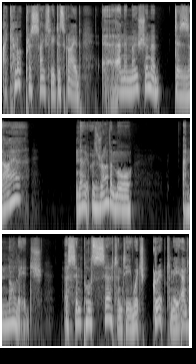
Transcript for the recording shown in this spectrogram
I cannot precisely describe. Uh, an emotion, a desire? No, it was rather more a knowledge, a simple certainty which gripped me, and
